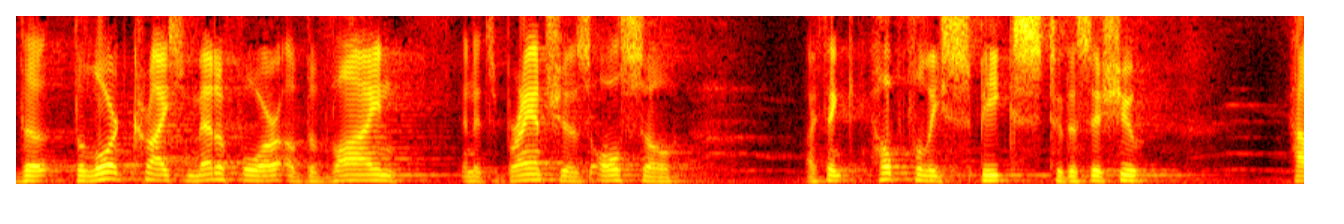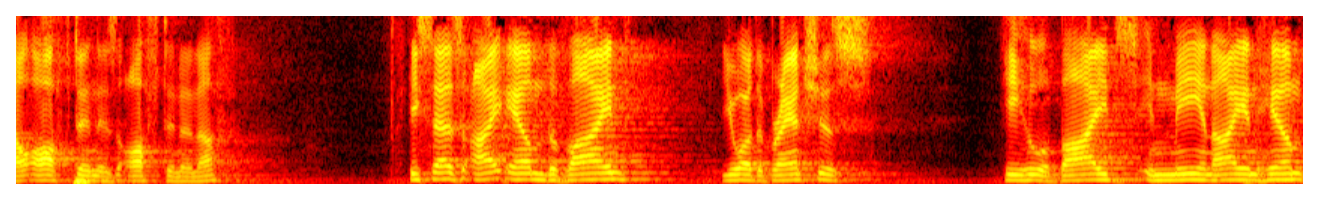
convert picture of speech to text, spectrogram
The, the Lord Christ metaphor of the vine and its branches also, I think, helpfully speaks to this issue. How often is often enough? He says, I am the vine, you are the branches. He who abides in me and I in him,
